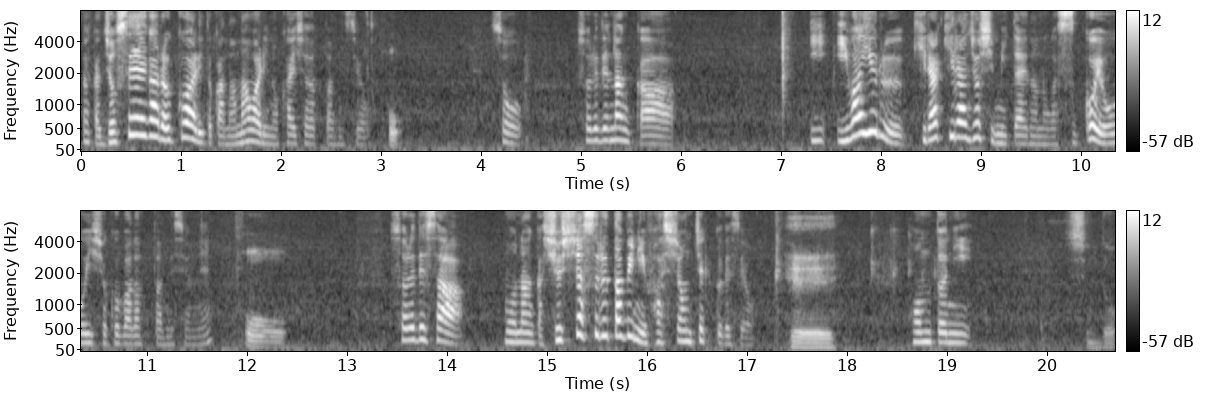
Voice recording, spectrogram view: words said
なんか女性が6割とか7割の会社だったんですよ。ほうそう。それでなんかいいわゆるキラキラ女子みたいなのがすっごい多い職場だったんですよね。それでさもうなんか出社するたびにファッションチェックですよ。へえ。本当に。しんど。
